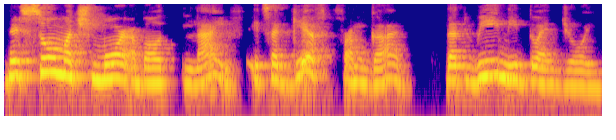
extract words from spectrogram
There's so much more about life. It's a gift from God that we need to enjoy.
